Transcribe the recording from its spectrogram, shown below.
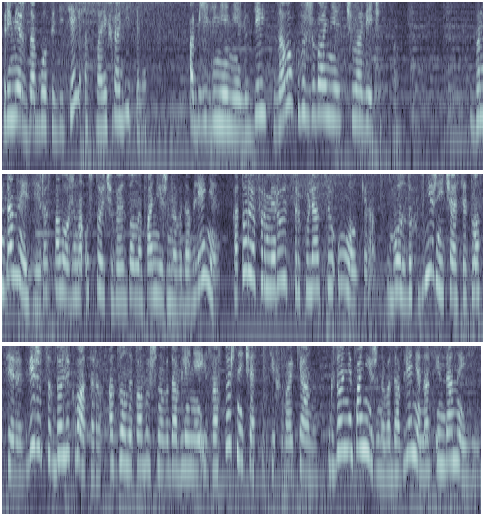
пример заботы детей о своих родителях, объединение людей – залог выживания человечества – в Индонезии расположена устойчивая зона пониженного давления, которая формирует циркуляцию Уолкера. Воздух в нижней части атмосферы движется вдоль экватора, от зоны повышенного давления из восточной части Тихого океана к зоне пониженного давления над Индонезией.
